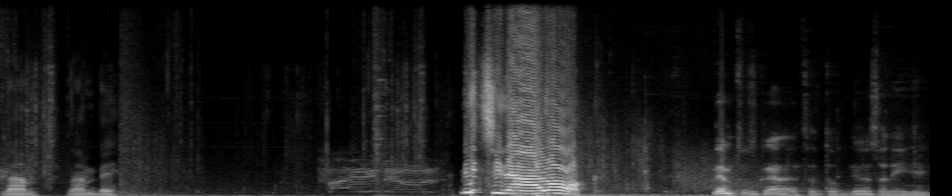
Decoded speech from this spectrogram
Nem, nem B. Mit csinálok? Nem tudsz gránátot dobni, az a lényeg.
